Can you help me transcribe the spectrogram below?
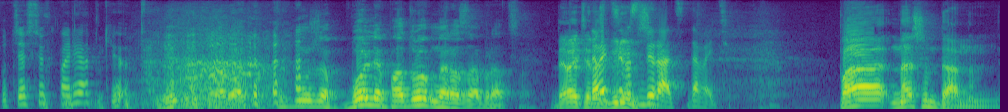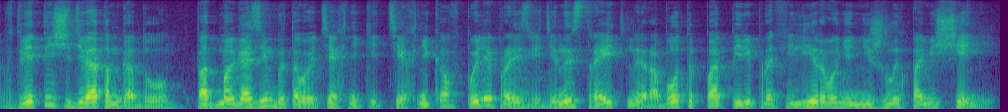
У тебя все в порядке? Нет, не в порядке. Тут нужно более подробно разобраться. Давайте, Давайте разберемся. разбираться, давайте. По нашим данным, в 2009 году под магазин бытовой техники техников были произведены строительные работы по перепрофилированию нежилых помещений.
